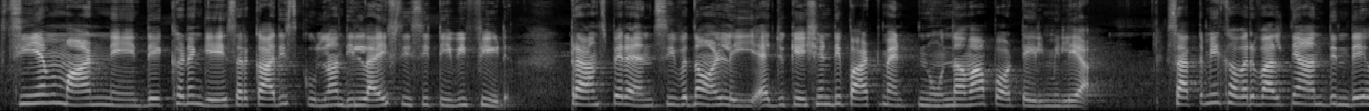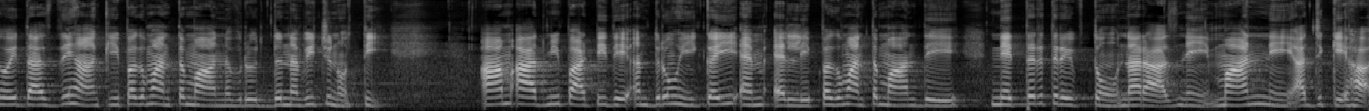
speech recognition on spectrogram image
ਸੀ ਸੀਐਮ ਮਾਨ ਨੇ ਦੇਖਣਗੇ ਸਰਕਾਰੀ ਸਕੂਲਾਂ ਦੀ ਲਾਈਵ ਸੀਸੀਟੀਵੀ ਫੀਡ। ਟਰਾਂਸਪੇਰੈਂਸੀ ਵਧਾਉਣ ਲਈ ਐਜੂਕੇਸ਼ਨ ਡਿਪਾਰਟਮੈਂਟ ਨੂੰ ਨਵਾਂ ਪੋਰਟਲ ਮਿਲਿਆ। ਸੱਤਵੀਂ ਖਬਰ ਵੱਲ ਧਿਆਨ ਦਿੰਦੇ ਹੋਏ ਦੱਸਦੇ ਹਾਂ ਕਿ ਭਗਵੰਤ ਮਾਨ ਵਿਰੁੱਧ ਨਵੀਂ ਚੁਣੌਤੀ। ਆਮ ਆਦਮੀ ਪਾਰਟੀ ਦੇ ਅੰਦਰੋਂ ਹੀ ਕਈ ਐਮਐਲਏ ਭਗਵੰਤ ਮਾਨ ਦੇ ਨੇਤਰਤਵ ਤੋਂ ਨਾਰਾਜ਼ ਨੇ। ਮਾਨ ਨੇ ਅੱਜ ਕਿਹਾ,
